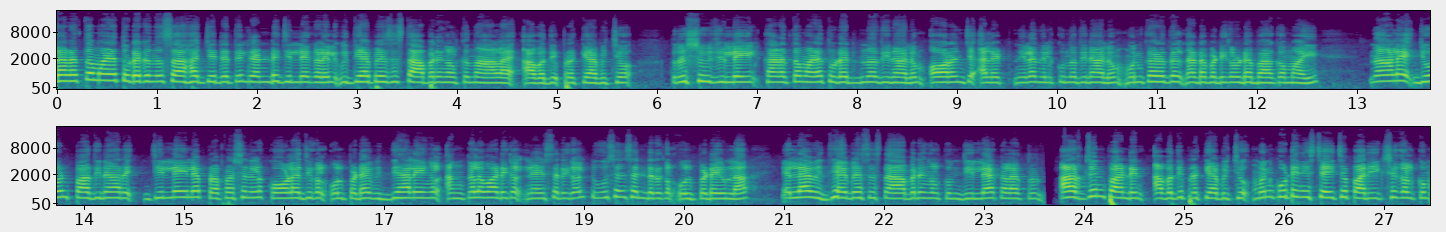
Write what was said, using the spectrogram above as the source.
കനത്ത മഴ തുടരുന്ന സാഹചര്യത്തിൽ രണ്ട് ജില്ലകളിൽ വിദ്യാഭ്യാസ സ്ഥാപനങ്ങൾക്ക് നാളെ അവധി പ്രഖ്യാപിച്ചു. തൃശൂർ ജില്ലയിൽ കനത്ത മഴ തുടരുന്നതിനാലും ഓറഞ്ച് അലർട്ട് നിലനിൽക്കുന്നതിനാലും മുൻകരുതൽ നടപടികളുടെ ഭാഗമായി നാളെ ജൂൺ പതിനാറ് ജില്ലയിലെ പ്രൊഫഷണൽ കോളേജുകൾ ഉൾപ്പെടെ വിദ്യാലയങ്ങൾ അങ്കണവാടികൾ നഴ്സറികൾ ട്യൂഷൻ സെന്ററുകൾ ഉൾപ്പെടെയുള്ള എല്ലാ വിദ്യാഭ്യാസ സ്ഥാപനങ്ങൾക്കും ജില്ലാ കളക്ടർ അർജുൻ പാണ്ഡ്യൻ അവധി പ്രഖ്യാപിച്ചു. മുൻകൂട്ടി നിശ്ചയിച്ച പരീക്ഷകൾക്കും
